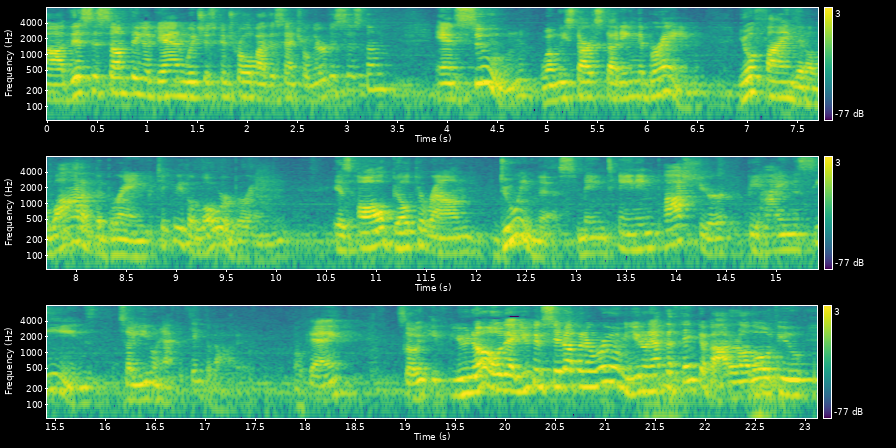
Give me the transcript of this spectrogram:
Uh, this is something, again, which is controlled by the central nervous system. And soon, when we start studying the brain, you'll find that a lot of the brain, particularly the lower brain, is all built around doing this, maintaining posture behind the scenes so you don't have to think about it. Okay? So if you know that you can sit up in a room and you don't have to think about it, although if you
